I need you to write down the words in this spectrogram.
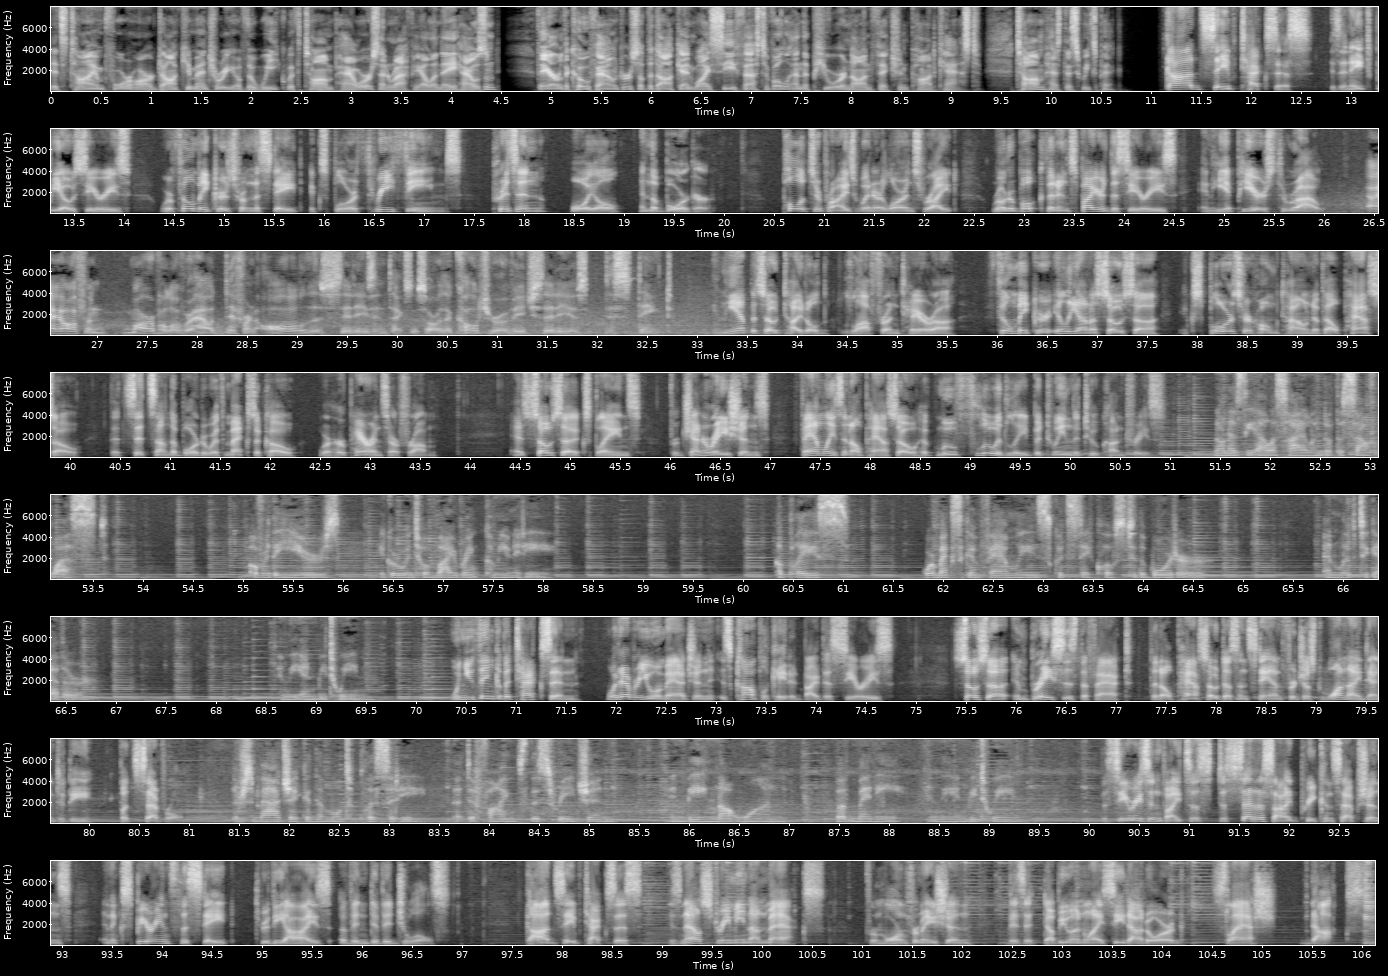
It's time for our documentary of the week with Tom Powers and Raphaela Neihausen. They are the co founders of the Doc NYC Festival and the Pure Nonfiction Podcast. Tom has this week's pick. God Save Texas is an HBO series where filmmakers from the state explore three themes prison, oil, and the border. Pulitzer Prize winner Lawrence Wright wrote a book that inspired the series, and he appears throughout. I often marvel over how different all the cities in Texas are. The culture of each city is distinct. In the episode titled La Frontera, filmmaker Iliana Sosa explores her hometown of El Paso that sits on the border with Mexico, where her parents are from. As Sosa explains, for generations, families in El Paso have moved fluidly between the two countries. Known as the Ellis Island of the Southwest. Over the years, it grew into a vibrant community, a place where Mexican families could stay close to the border and live together in the in between. When you think of a Texan, whatever you imagine is complicated by this series. Sosa embraces the fact that El Paso doesn't stand for just one identity, but several. There's magic in the multiplicity that defines this region, in being not one, but many in the in between. The series invites us to set aside preconceptions and experience the state through the eyes of individuals. God Save Texas is now streaming on Max. For more information, visit wnyc.org slash docs.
